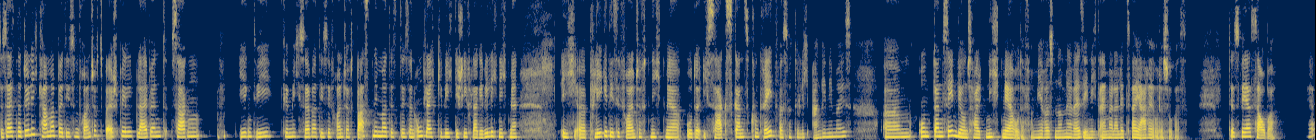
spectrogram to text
Das heißt, natürlich kann man bei diesem Freundschaftsbeispiel bleibend sagen, irgendwie für mich selber diese Freundschaft passt nicht mehr, das, das ist ein Ungleichgewicht, die Schieflage will ich nicht mehr, ich äh, pflege diese Freundschaft nicht mehr oder ich sag's ganz konkret, was natürlich angenehmer ist. Ähm, und dann sehen wir uns halt nicht mehr oder von mir aus nur mehr, weiß ich nicht, einmal alle zwei Jahre oder sowas. Das wäre sauber. Ja?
